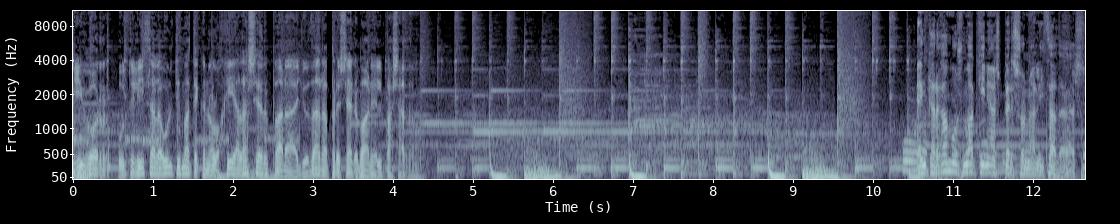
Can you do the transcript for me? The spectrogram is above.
Igor utiliza la última tecnología láser para ayudar a preservar el pasado. Encargamos máquinas personalizadas.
